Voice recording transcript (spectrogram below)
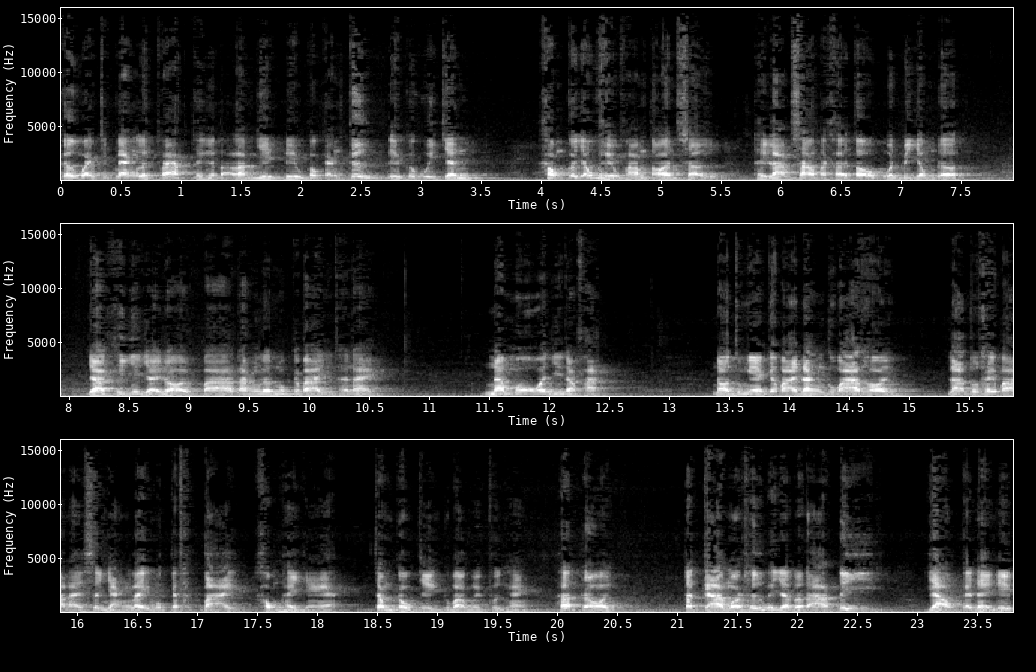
cơ quan chức năng lực pháp thì người ta làm việc đều có căn cứ, đều có quy trình, không có dấu hiệu phạm tội hình sự, thì làm sao ta khởi tố huỳnh duy Dũng được? Và khi như vậy rồi, bà đăng lên một cái bài như thế này. Nam Mô A Di Đà Phật. Nội tôi nghe cái bài đăng của bà thôi, là tôi thấy bà này sẽ nhận lấy một cái thất bại không hề nhẹ trong câu chuyện của bà Nguyễn Phương Hằng. Hết rồi. Tất cả mọi thứ bây giờ nó đã đi vào cái nề nếp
